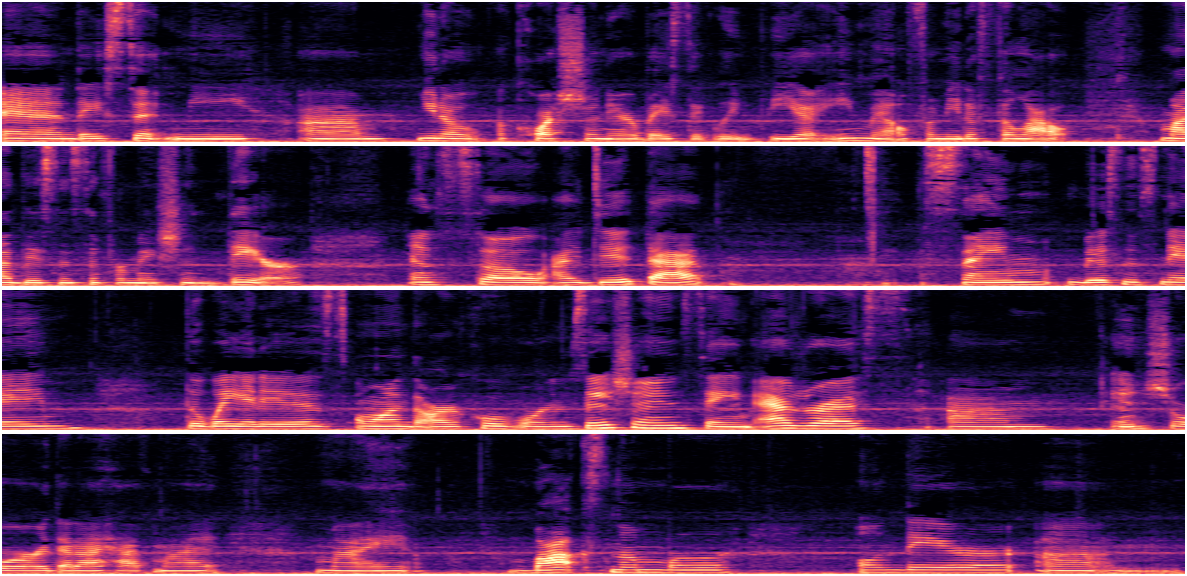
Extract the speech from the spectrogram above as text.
and they sent me, um, you know, a questionnaire basically via email for me to fill out my business information there. And so I did that. Same business name, the way it is on the article of organization, same address. Um, ensure that I have my my box number on there. Um,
